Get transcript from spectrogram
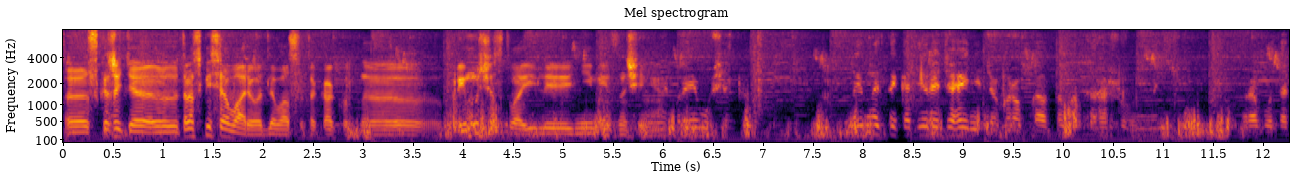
Э, Скажите, э, трансмиссия Варио для вас это как вот, э, преимущество или не имеет значения? Не преимущество. Не, не тикать і речаги, нічого, коробка автомат хорошо. Мені работать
